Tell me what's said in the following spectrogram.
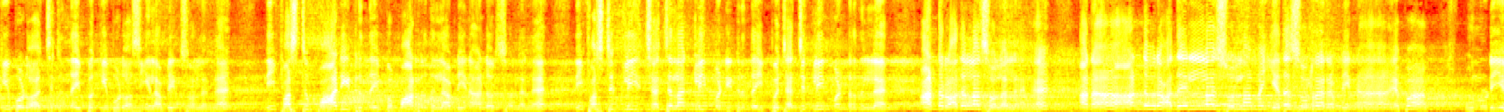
கீபோர்டு வாசிச்சுட்டு இருந்த இப்போ கீபோர்டு வாசிக்கல அப்படின்னு சொல்லலை. நீ ஃபஸ்ட்டு பாடிட்டு இருந்த இப்போ பாடுறதில்ல அப்படின்னு ஆண்டவர் சொல்லலை. நீ ஃபஸ்ட்டு க்ளீன் சர்ச்செல்லாம் க்ளீன் பண்ணிட்டு இருந்த இப்போ சர்ச்சு க்ளீன் பண்ணுறதில்ல ஆண்டவர் அதெல்லாம் சொல்லலை. ஆனால் ஆண்டவர் அதெல்லாம் சொல்லாமல் எதை சொல்கிறார் அப்படின்னா எப்பா உன்னுடைய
